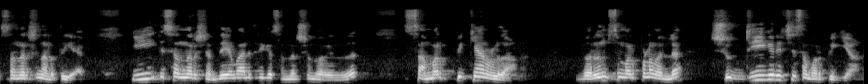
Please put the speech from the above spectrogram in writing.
സന്ദർശനം നടത്തുകയാണ്. ഈ സന്ദർശനം ദേവാലയത്തിലേക്ക് സന്ദർശനം എന്ന് പറയുന്നത് സമർപ്പിക്കാനുള്ളതാണ്. വെറും സമർപ്പണമല്ല ശുദ്ധീകരിച്ച് സമർപ്പിക്കുകയാണ്.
